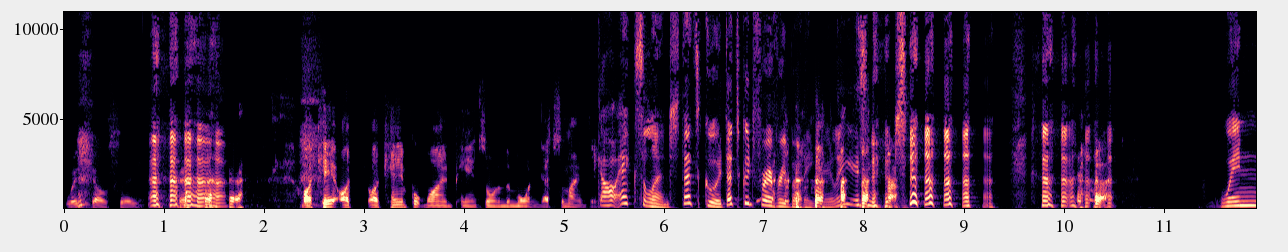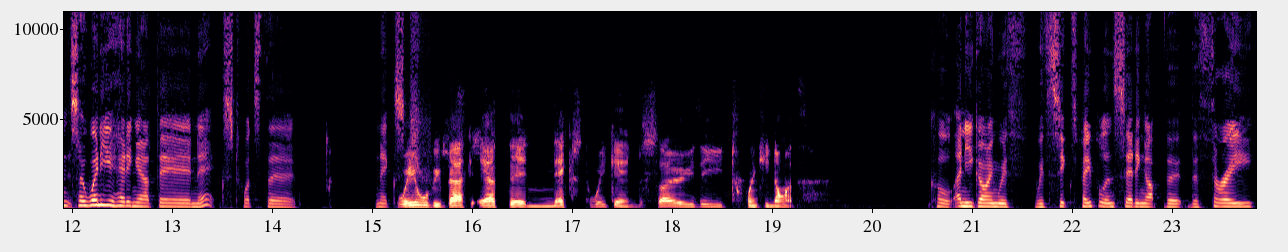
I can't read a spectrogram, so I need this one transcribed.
we shall see. I can I, I can put my own pants on in the morning. That's the main thing. Oh, excellent. That's good. That's good for everybody, really, isn't it? when so when are you heading out there next? What's the next? We will be back out there next weekend, so the 29th. Cool. And you're going with with six people and setting up the the three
